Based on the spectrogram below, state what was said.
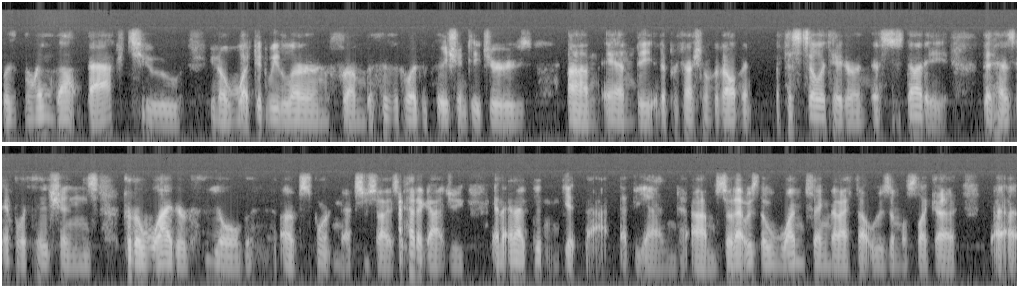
was bring that back to, you know, what did we learn from the physical education teachers um, and the, the professional development facilitator in this study that has implications for the wider field of sport and exercise pedagogy. And, and I didn't get that at the end. Um, so that was the one thing that I felt was almost like a, uh,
